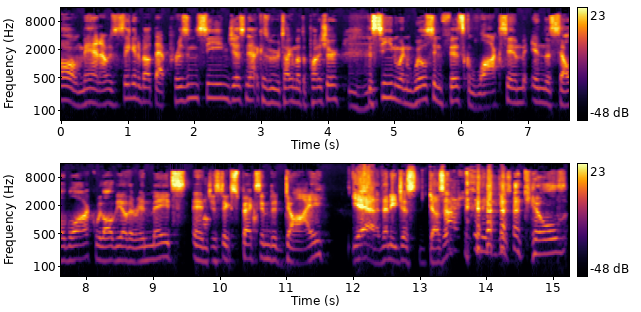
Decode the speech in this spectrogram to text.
Oh man, I was thinking about that prison scene just now because we were talking about the Punisher. Mm-hmm. The scene when Wilson Fisk locks him in the cell block with all the other inmates and just expects him to die. Yeah, then he just doesn't. I- and then he just kills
